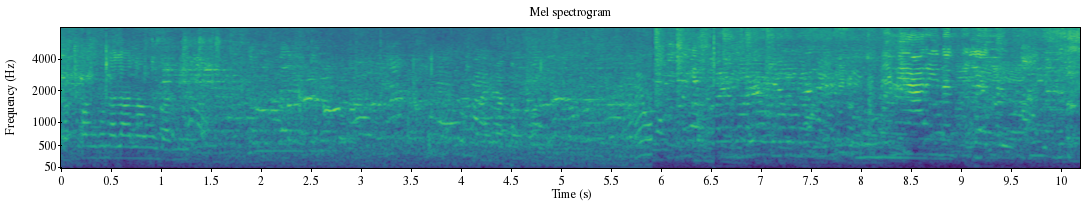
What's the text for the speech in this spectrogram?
Takpang ko na lang ng damit. May-ari إلى دوحة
